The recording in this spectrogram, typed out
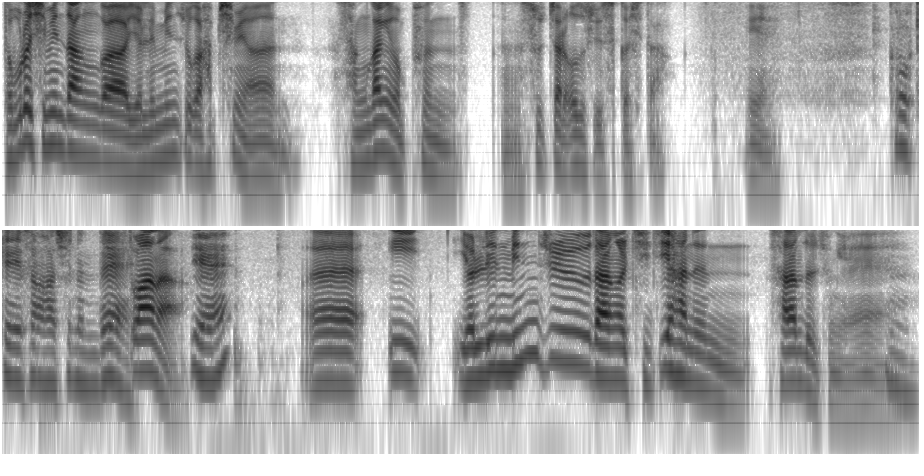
더불어시민당과 열린민주가 합치면 상당히 높은 어, 숫자를 얻을 수 있을 것이다. 예. 그렇게 예상하시는데. 또 하나 예. 에, 이 열린민주당을 지지하는 사람들 중에 음.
